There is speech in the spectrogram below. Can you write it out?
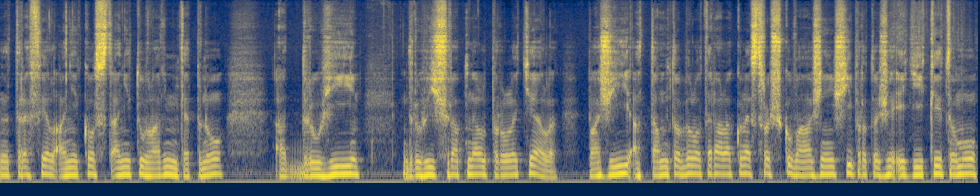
netrefil ani kost, ani tu hlavní tepnu. A druhý, druhý šrapnel proletěl paží a tam to bylo teda nakonec trošku vážnější, protože i díky tomu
